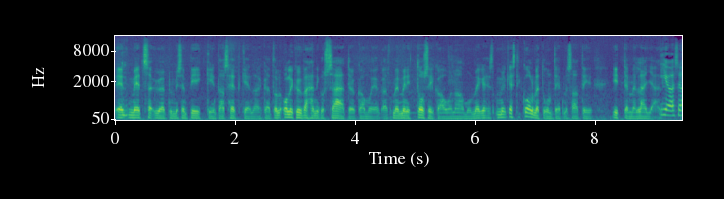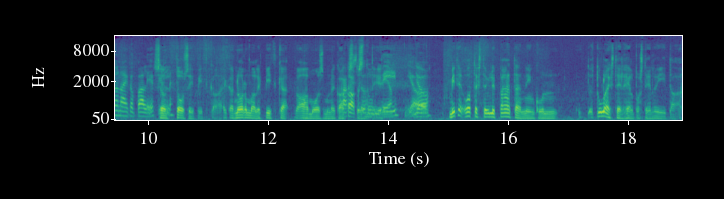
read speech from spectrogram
E- metsäyöpymisen piikkiin taas hetken aikaa. Että oli, oli kyllä vähän niin kuin säätöä kamojen kanssa. Me meni tosi kauan aamuun. Me, me kesti kolme tuntia, että me saatiin itsemme läjään. Joo, se on aika paljon Se kyllä. on tosi pitkä aika. Normaali pitkä aamu on semmoinen kaksi, kaksi tuntia. tuntia. Joo. Miten, ootteko te ylipäätään, niin kuin, tuleeko teille helposti riitaa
